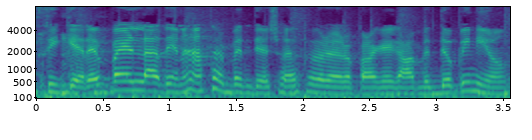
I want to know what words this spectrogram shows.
si quieres verla, tienes hasta el 28 de febrero para que cambies de opinión.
